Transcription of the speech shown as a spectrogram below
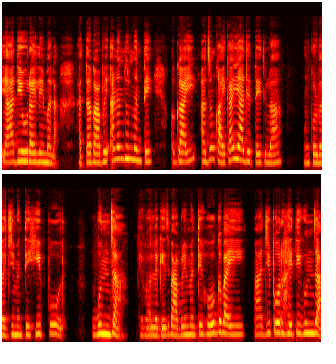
याद येऊ राहिले मला. आता बाबळी आनंदून म्हणते अगं आई अजून काय काय याद येतंय तुला? कडू आजी म्हणते ही पोर गुंजा. तेव्हा लगेच बाबळी म्हणते हो ग बाई माझी पोर आहे ती गुंजा.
